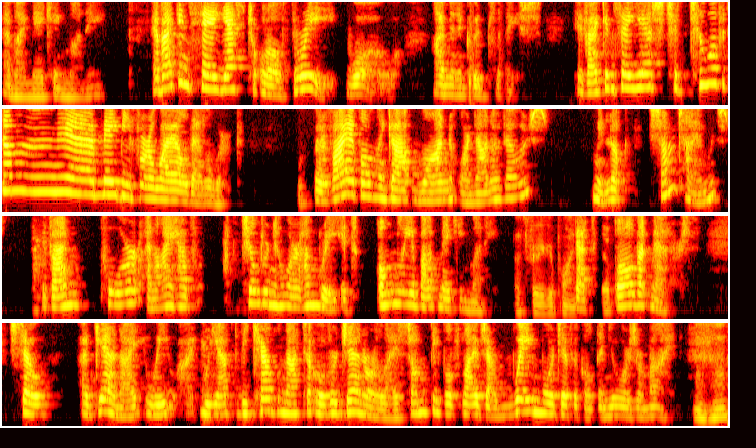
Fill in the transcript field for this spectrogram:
Am I making money? If I can say yes to all three, whoa, I'm in a good place. If I can say yes to two of them, yeah, maybe for a while that'll work. But if I have only got one or none of those, I mean, look, sometimes if I'm poor and I have children who are hungry, it's only about making money. That's a very good point. That's Yep. all that matters. So again, I we we have to be careful not to overgeneralize. Some people's lives are way more difficult than yours or mine. Mhm.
